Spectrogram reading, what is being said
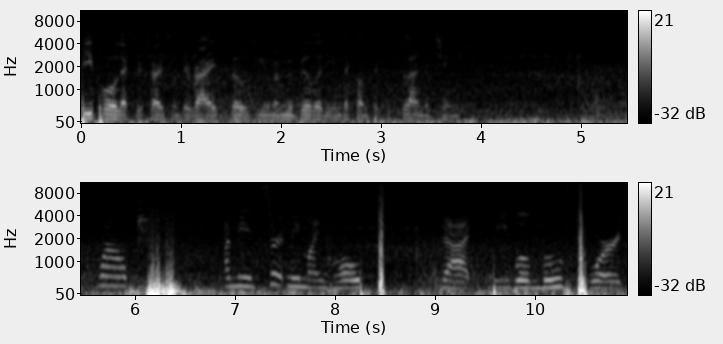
people exercising the right to human mobility in the context of climate change? Well, I mean, it's certainly my hope that we will move towards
